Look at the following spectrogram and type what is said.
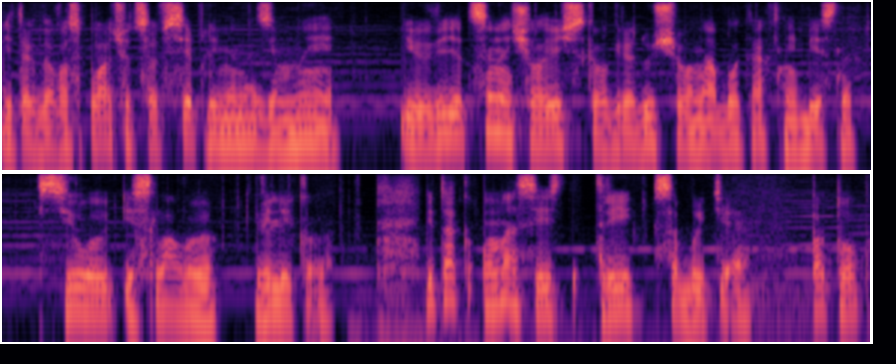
и тогда восплачутся все племена земные, и увидят Сына Человеческого, грядущего на облаках небесных, силою и славою великую. Итак, у нас есть три события. Потоп,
